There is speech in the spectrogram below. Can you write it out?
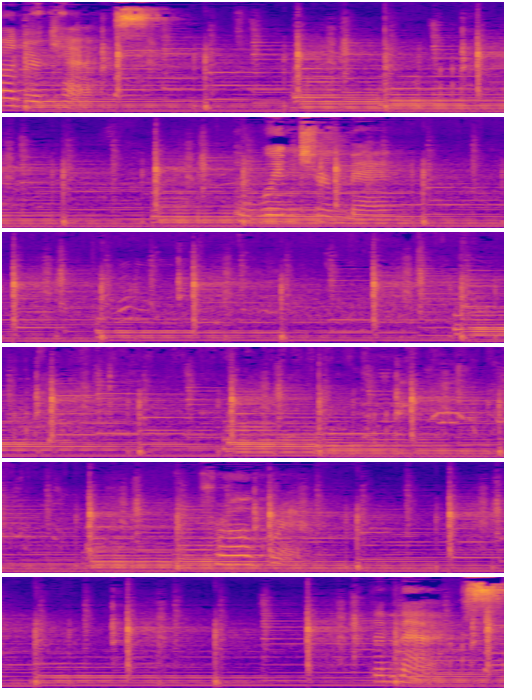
Thundercats. The Winter Men. Programme. The Maxx.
